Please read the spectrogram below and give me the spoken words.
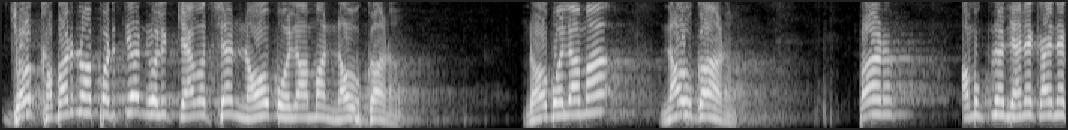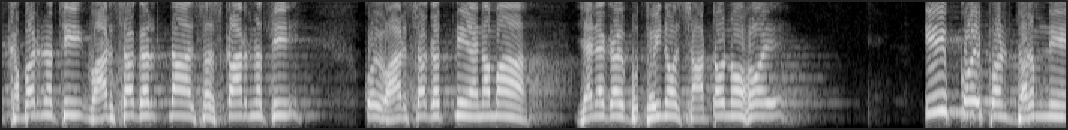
જો ખબર ન પડતી હોય ને ઓલી કહેવત છે, નવ બોલામાં નવ ગણ. નવ બોલામાં નવ ગણ. પણ અમુકને જેને કાંઈને ખબર નથી, વારસાગતના સંસ્કાર નથી, કોઈ વારસાગતની એનામાં જેને કહે બુદ્ધિનો સાટો ન હોય, એ કોઈ પણ ધર્મની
